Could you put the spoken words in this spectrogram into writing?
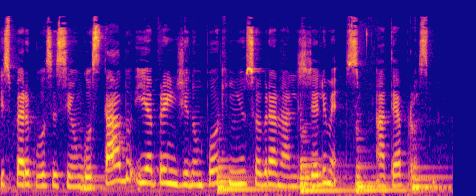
Espero que vocês tenham gostado e aprendido um pouquinho sobre análise de alimentos. Até a próxima!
